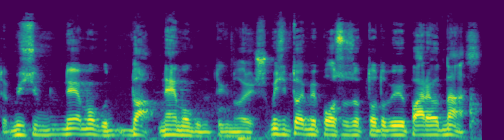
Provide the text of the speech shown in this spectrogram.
te. Mislim, ne mogu, da, ne mogu da te ignorišu. Mislim, to im je posao za to dobiju pare od nas.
